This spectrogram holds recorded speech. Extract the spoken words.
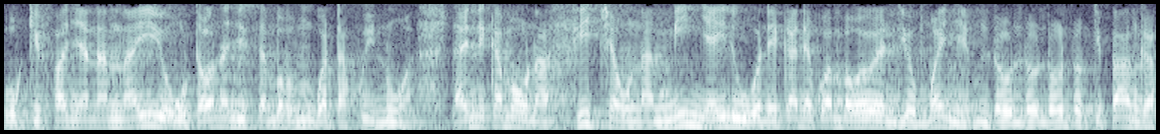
Ukifanya namna hiyo utaona jinsi ambavyo mungu atakuinua. Lakini kama unaficha unaminya ili uonekane kwamba wewe ndio mwenye ndo, ndo, kipanga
